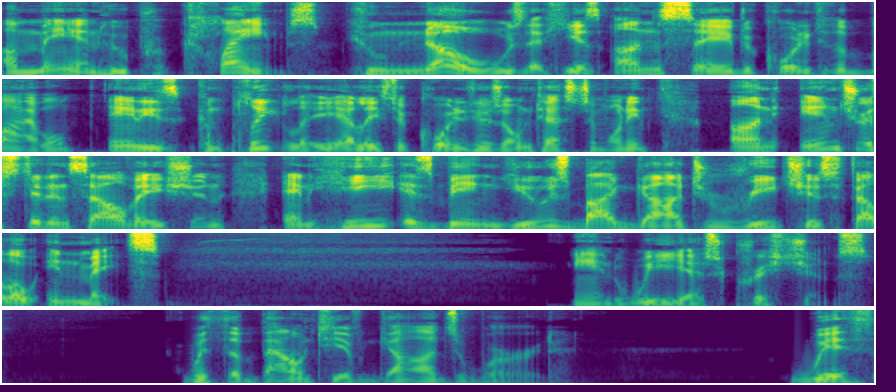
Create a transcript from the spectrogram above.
A man who proclaims, who knows that he is unsaved according to the Bible, and he's completely, at least according to his own testimony, uninterested in salvation, and he is being used by God to reach his fellow inmates. And we as Christians, with the bounty of God's Word, with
